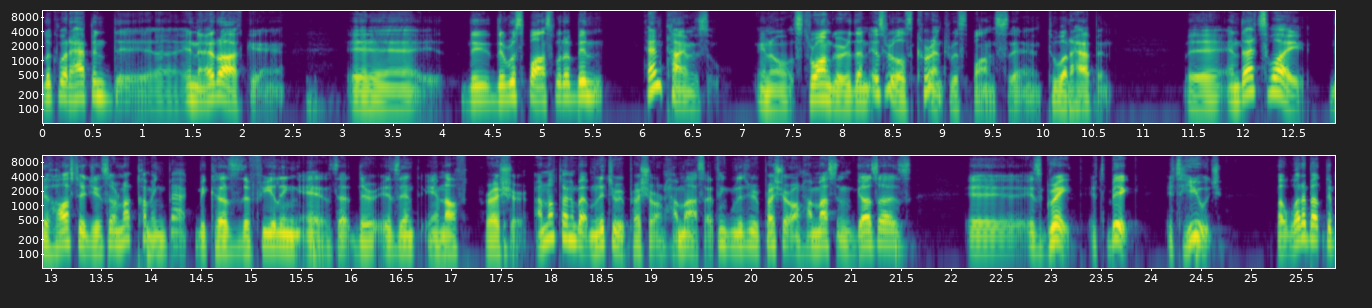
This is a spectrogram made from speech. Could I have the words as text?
Look what happened uh, in Iraq. Uh, the the response would have been ten times, you know, stronger than Israel's current response uh, to what happened, uh, and that's why the hostages are not coming back because the feeling is that there isn't enough pressure. I'm not talking about military pressure on Hamas. I think military pressure on Hamas in Gaza is, uh, is great. It's big. It's huge. But what about the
